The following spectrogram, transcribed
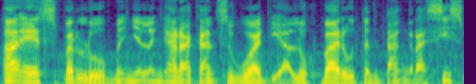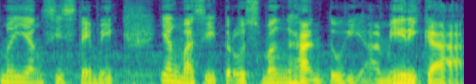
AS perlu menyelenggarakan sebuah dialog baru tentang rasisme yang sistemik yang masih terus menghantui Amerika.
